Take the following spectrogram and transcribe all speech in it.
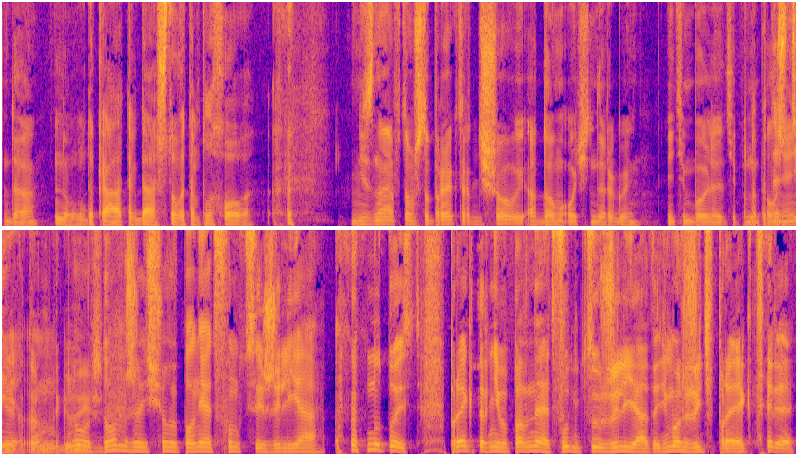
Да. Ну, так а тогда что в этом плохого? Не знаю, в том, что проектор дешевый, а дом очень дорогой. И тем более, типа, Ну, наполнение, о котором ты ну, говоришь. дом же еще выполняет функции жилья. ну, то есть, проектор не выполняет функцию жилья, ты не можешь жить в проекторе.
